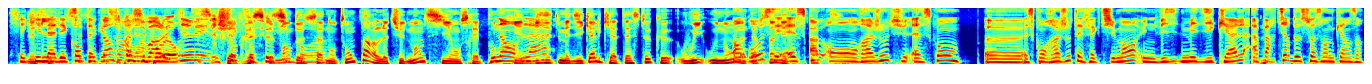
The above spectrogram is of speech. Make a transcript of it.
c'est qu'il a des c'est ta compétences question, pour c'est pouvoir pour le dire. C'est exactement de pour, ça euh, dont on parle. Tu demandes si on serait pour qu'il y ait une là- visite médicale qui atteste que oui ou non En la gros, personne est est-ce apte. qu'on rajoute, est-ce qu'on euh, est-ce qu'on rajoute effectivement une visite médicale à partir de 75 ans?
